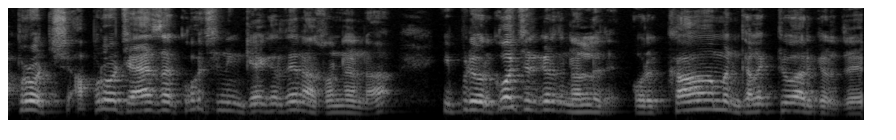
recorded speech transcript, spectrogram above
approach approach as a coach நீங்கள் கேட்குறதே நான் சொன்னேன்னா இப்படி ஒரு கோச் இருக்கிறது நல்லது. ஒரு காமன் கலெக்டிவாக இருக்கிறது.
